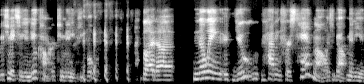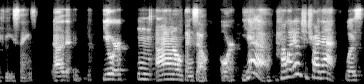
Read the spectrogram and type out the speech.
which makes me a newcomer to many people. but uh, knowing you having firsthand knowledge about many of these things, uh, you're, mm, I don't think so. Or, yeah, how, why don't you try that? Was,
